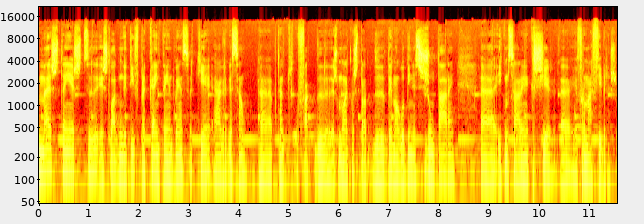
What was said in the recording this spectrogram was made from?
mas tem este, este lado negativo para quem tem a doença, que é a agregação. portanto, o facto de as moléculas de, de, de hemoglobina se juntarem e começarem a crescer e a formar fibras.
